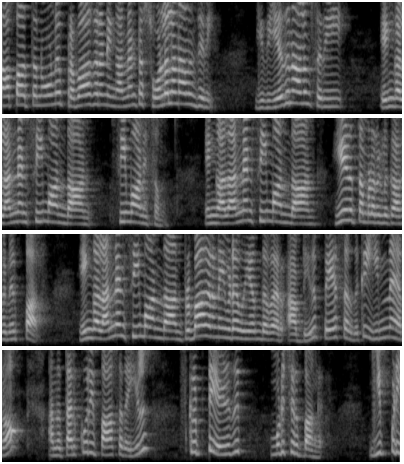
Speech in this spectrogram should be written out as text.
காப்பாற்றணும்னு பிரபாகரன் எங்கள் அண்ணன்ட்ட சொல்லலைனாலும் சரி இது எதுனாலும் சரி எங்கள் அண்ணன் சீமான் தான் சீமானிசம். எங்கள் அண்ணன் சீமான் தான் ஈழத்தமிழர்களுக்காக நிற்பார். எங்கள் அண்ணன் சீமான் தான் பிரபாகரனை விட உயர்ந்தவர் அப்படின்னு பேசுறதுக்கு இந்நேரம் அந்த தற்கூரி பாசறையில் ஸ்கிரிப்ட் எழுதி முடிச்சிருப்பாங்க. இப்படி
